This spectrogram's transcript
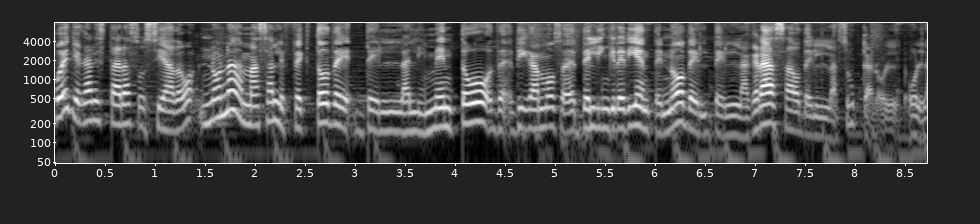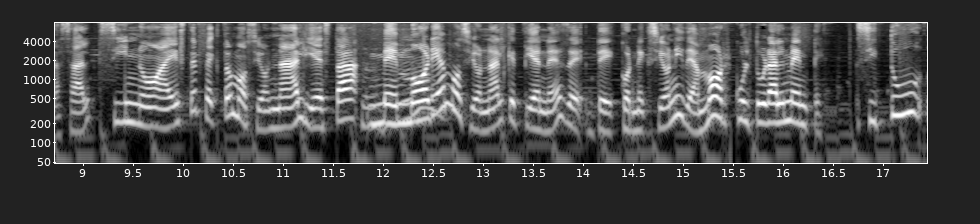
puede llegar a estar asociado no nada más al efecto de, del alimento, digamos, eh, del ingrediente, ¿no? De, de, la grasa o del azúcar o, o la sal, sino a este efecto emocional y esta memoria emocional que tienes de, conexión y de amor culturalmente. Si tú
